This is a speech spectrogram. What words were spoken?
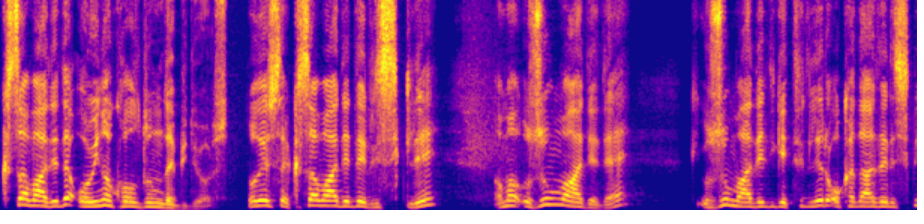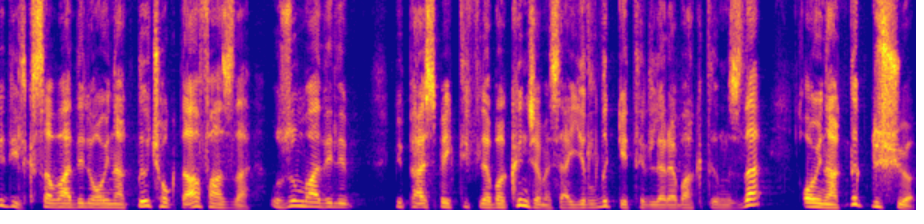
kısa vadede oynak olduğunu da biliyoruz. Dolayısıyla kısa vadede riskli ama uzun vadede uzun vadeli getirileri o kadar da riskli değil. Kısa vadeli oynaklığı çok daha fazla. Uzun vadeli bir perspektifle bakınca mesela yıllık getirilere baktığımızda oynaklık düşüyor.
